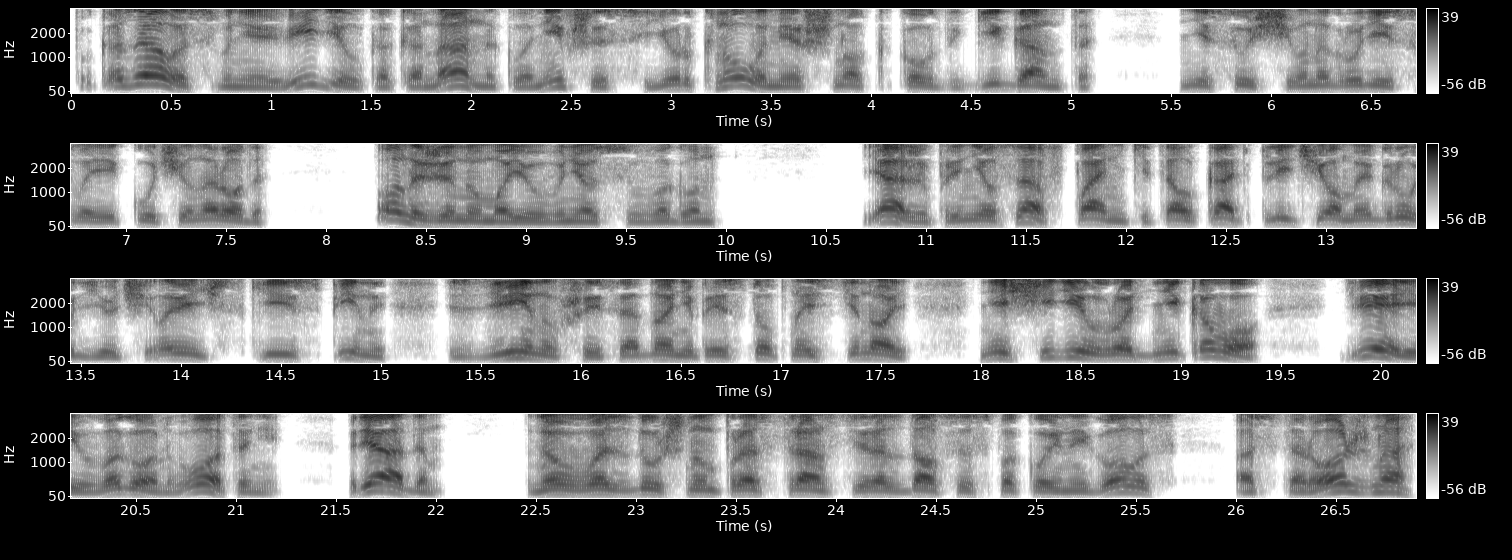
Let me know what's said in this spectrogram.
Показалось мне, видел, как она, наклонившись, юркнула меж ног какого-то гиганта, несущего на груди своей кучу народа. Он и жену мою внес в вагон. Я же принялся в панике толкать плечом и грудью человеческие спины, сдвинувшиеся одной неприступной стеной, не щадил вроде никого. Двери в вагон, вот они, рядом. Но в воздушном пространстве раздался спокойный голос. «Осторожно,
